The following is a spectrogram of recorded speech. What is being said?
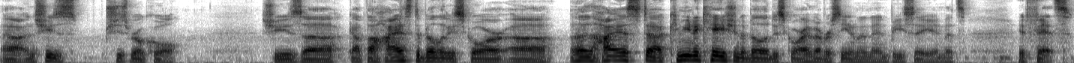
uh, and she's she's real cool. She's uh, got the highest ability score, uh, uh, the highest uh, communication ability score I've ever seen in an NPC, and it's it fits.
